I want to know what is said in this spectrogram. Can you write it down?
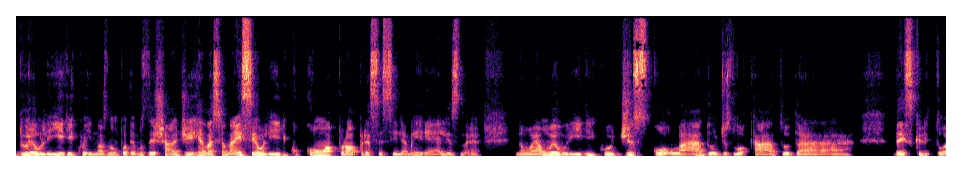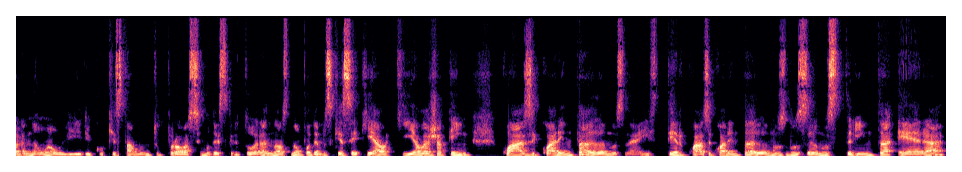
do eu lírico e nós não podemos deixar de relacionar esse eu lírico com a própria Cecília Meirelles, né? Não é um eu lírico descolado, deslocado da, da escritora, não, é um lírico que está muito próximo da escritora. Nós não podemos esquecer que ela, que ela já tem quase 40 anos, né? E ter quase 40 anos nos anos 30 era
